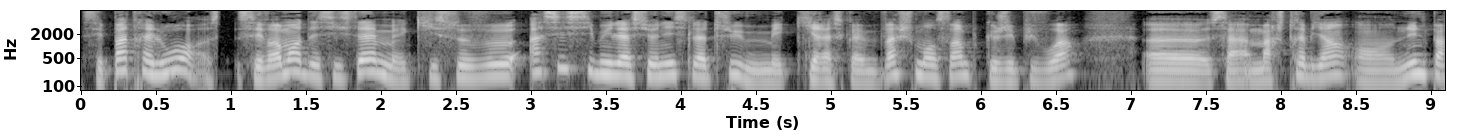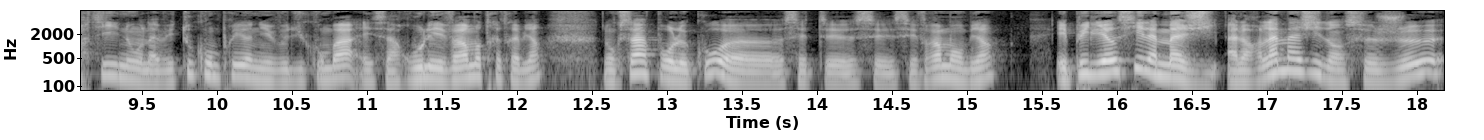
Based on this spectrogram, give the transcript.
C'est pas très lourd. C'est vraiment des systèmes qui se veulent assez simulationnistes là-dessus, mais qui restent quand même vachement simples que j'ai pu voir. Euh, ça marche très bien. En une partie, nous, on avait tout compris au niveau du combat et ça roulait vraiment très très bien. Donc ça, pour le coup, euh, c'est vraiment bien. Et puis il y a aussi la magie. Alors la magie dans ce jeu,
